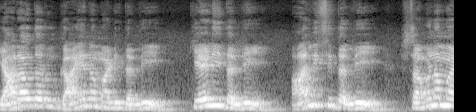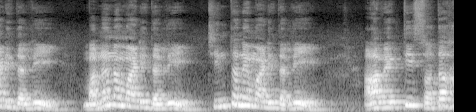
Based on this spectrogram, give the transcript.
ಯಾರಾದರೂ ಗಾಯನ ಮಾಡಿದಲ್ಲಿ, ಕೇಳಿದಲ್ಲಿ, ಆಲಿಸಿದಲ್ಲಿ, ಶ್ರವಣ ಮಾಡಿದಲ್ಲಿ, ಮನನ ಮಾಡಿದಲ್ಲಿ, ಚಿಂತನೆ ಮಾಡಿದಲ್ಲಿ, ಆ ವ್ಯಕ್ತಿ ಸ್ವತಃ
